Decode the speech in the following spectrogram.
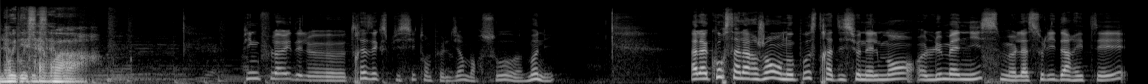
Labo des savoirs. Pink Floyd est le très explicite, on peut le dire, morceau euh, Money. À la course à l'argent, on oppose traditionnellement l'humanisme, la solidarité,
